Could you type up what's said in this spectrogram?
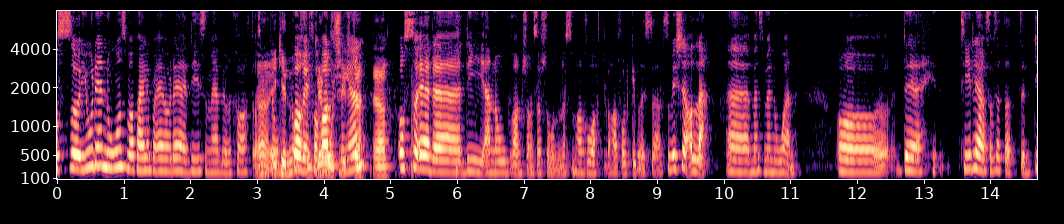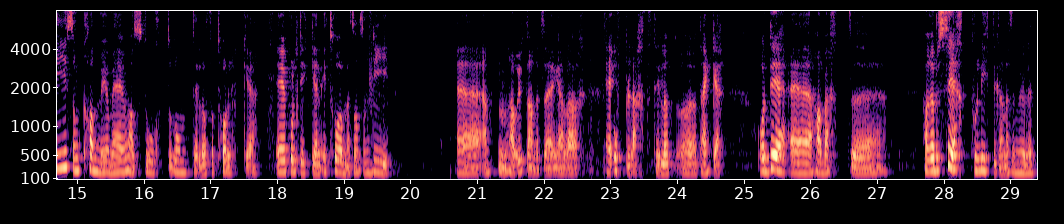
Også, jo, det er noen som har peiling på EU, og det er de som er byråkrater Ja, som jobber i forvaltningen. Ja. Og så er det de NHO-bransjeorganisasjonene som har råd til å ha folk i Brussel. Som ikke er alle, eh, men som er noen. Og det, tidligere har vi sett at de som kan mye om EU, har stort rom til å fortolke EU-politikken i tråd med sånn som de eh, enten har utdannet seg eller er opplært til å, å tenke. Og det eh, har vært eh, har redusert politikernes mulighet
